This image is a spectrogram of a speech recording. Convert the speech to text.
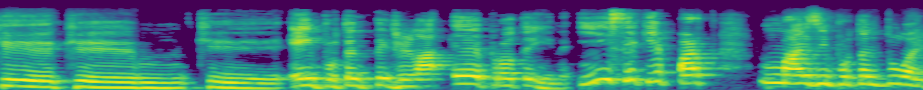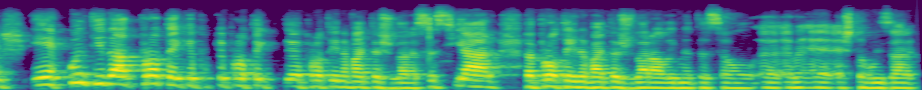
que, que, que é importante ter lá a proteína. E isso é que é a parte mais importante do lanche. É a quantidade proteica, porque a proteína, proteína vai te ajudar a saciar, a proteína vai te ajudar a alimentação, a, a, a estabilizar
